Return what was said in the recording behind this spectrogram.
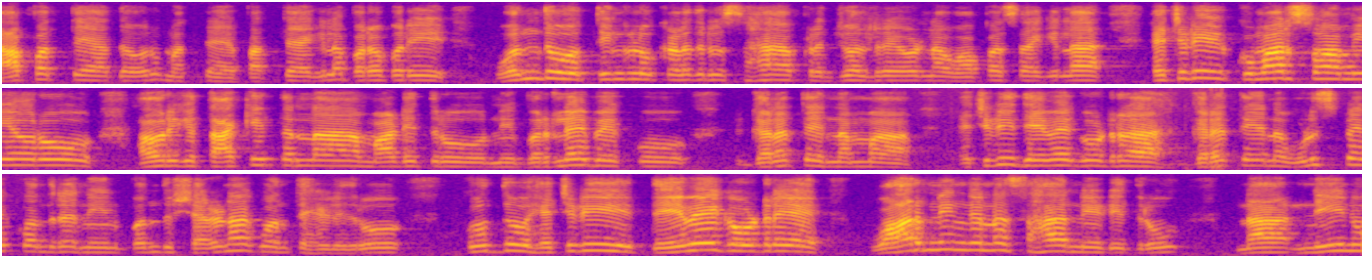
ನಾಪತ್ತೆ ಆದವರು ಮತ್ತೆ ಪತ್ತೆ ಆಗಿಲ್ಲ. ಬರೋಬ್ಬರಿ ಒಂದು ತಿಂಗಳು ಕಳೆದ್ರು ಸಹ ಪ್ರಜ್ವಲ್ ರೇವಣ್ಣ ವಾಪಸ್ ಆಗಿಲ್ಲ. ಎಚ್ ಡಿ ಕುಮಾರಸ್ವಾಮಿ ಅವರು ಅವರಿಗೆ ತಾಕೀತನ್ನ ಮಾಡಿದ್ರು. ನೀ ಬರ್ಲೇಬೇಕು. ಘನತೆ ನಮ್ಮ ಎಚ್ ಡಿ ದೇವೇಗೌಡರ ಘನತೆಯನ್ನ ಉಳಿಸ್ಬೇಕು ಅಂದ್ರೆ ನೀನ್ ಬಂದು ಶರಣಾಗು ಅಂತ ಹೇಳಿದ್ರು. ಖುದ್ದು ಎಚ್ ಡಿ ದೇವೇಗೌಡ್ರೆ ವಾರ್ನಿಂಗ್ ಅನ್ನ ಸಹ ನೀಡಿದ್ರು. ನಾ, ನೀನು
